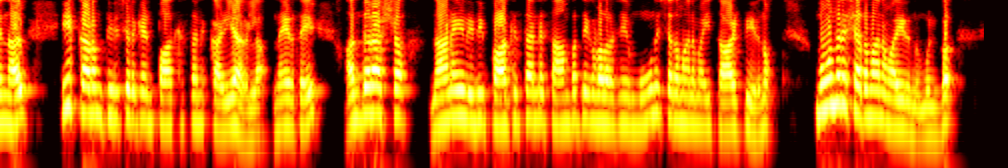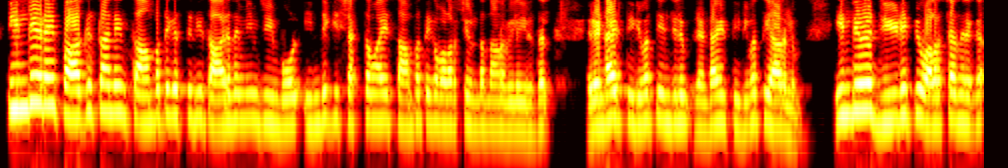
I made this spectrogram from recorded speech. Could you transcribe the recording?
എന്നാൽ ഈ കടം തിരിച്ചെടുക്കാൻ പാകിസ്ഥാന് കഴിയാറില്ല. നേരത്തെ അന്താരാഷ്ട്ര നാണയനിധി പാകിസ്ഥാന്റെ സാമ്പത്തിക വളർച്ചയെ മൂന്ന് ശതമാനമായി താഴ്ത്തിയിരുന്നു. മൂന്നര ശതമാനമായിരുന്നു മുൻപ്. ഇന്ത്യയുടെയും പാകിസ്ഥാന്റെയും സാമ്പത്തിക സ്ഥിതി താരതമ്യം ചെയ്യുമ്പോൾ ഇന്ത്യയ്ക്ക് ശക്തമായ സാമ്പത്തിക വളർച്ചയുണ്ടെന്നാണ് വിലയിരുത്തൽ. രണ്ടായിരത്തി ഇരുപത്തിയഞ്ചിലും രണ്ടായിരത്തി ഇരുപത്തിയാറിലും ഇന്ത്യയുടെ ജി ഡി പി വളർച്ചാ നിരക്ക്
